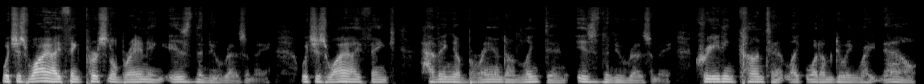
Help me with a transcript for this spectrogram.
which is why I think personal branding is the new resume, which is why I think having a brand on LinkedIn is the new resume. Creating content like what I'm doing right now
